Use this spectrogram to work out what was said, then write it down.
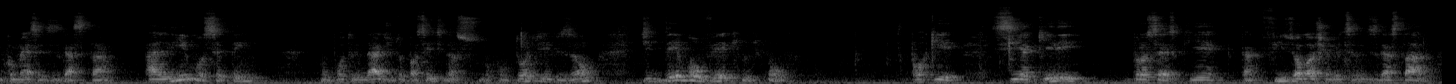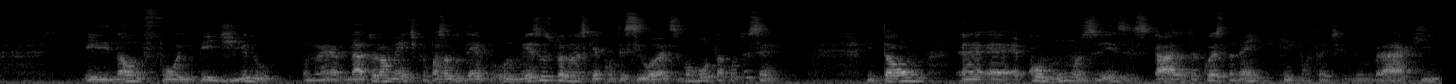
e começa a desgastar, ali você tem uma oportunidade do paciente no controle de revisão de devolver aquilo de novo. Porque se aquele processo que está fisiologicamente sendo desgastado, ele não foi impedido, né, naturalmente, com o passar do tempo, os mesmos problemas que aconteciam antes vão voltar a acontecer. Então, é, é, é comum às vezes. Ah, outra coisa também que é importante lembrar que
